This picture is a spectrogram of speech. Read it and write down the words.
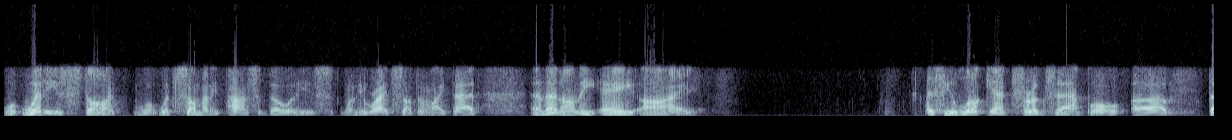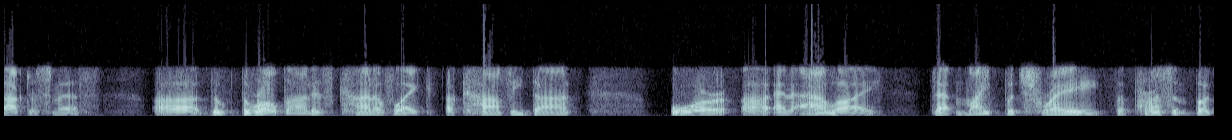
Where do you start with so many possibilities when you write something like that? And then on the AI, if you look at, for example, uh, Dr. Smith. Uh, the the robot is kind of like a confidant or uh, an ally that might betray the person, but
